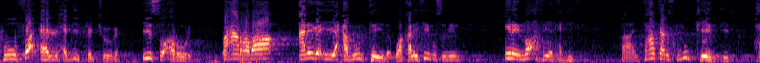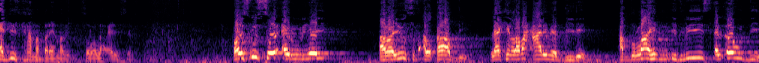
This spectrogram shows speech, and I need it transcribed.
kuufo ahluxadiidka jooga. Ii soo aruuri. Waxaan rabaa aniga iyo caruurtayda waa khaliifihii muslimiinta inay noo akhriyaan xadiidka. Inta halkaan iskugu keentid xadiidka hana bareen nabiga sal allahu alay wasalam oo isku soo aruuriyey abaa yuusuf alqaadi laakiin laba caalimaa diideen cabdullaahi ibnu idriis alowdi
